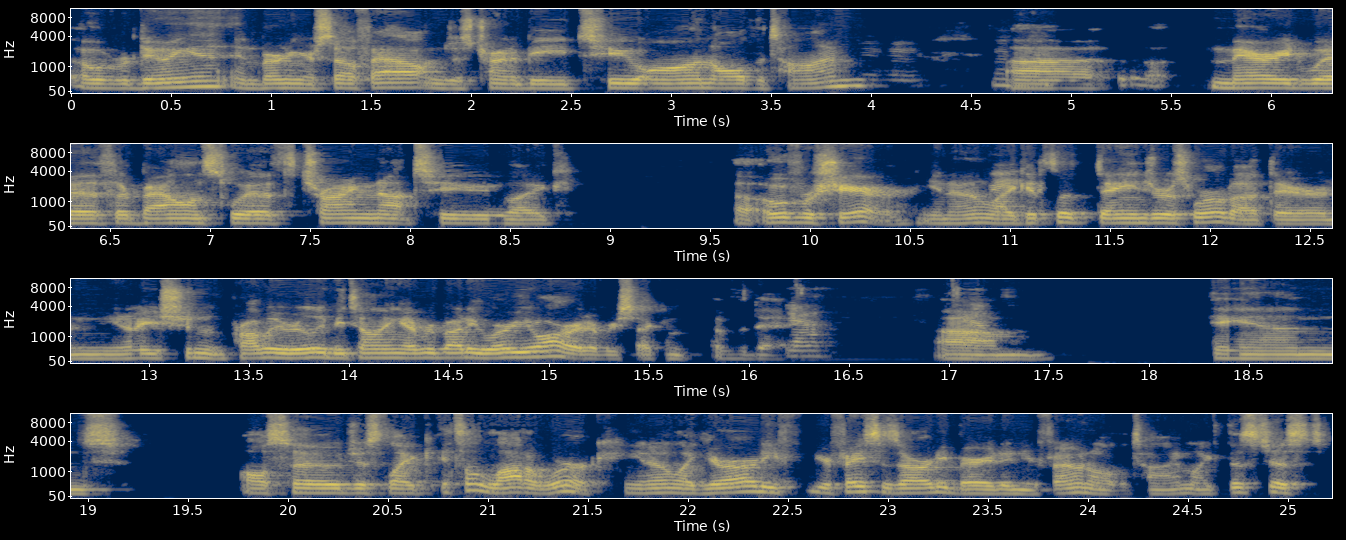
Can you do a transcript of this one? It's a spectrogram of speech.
overdoing it and burning yourself out, and just trying to be too on all the time. Mm-hmm. Mm-hmm. Uh, married with or balanced with trying not to like uh, overshare you know right. like it's a dangerous world out there and you know you shouldn't probably really be telling everybody where you are at every second of the day yeah um and also just like it's a lot of work you know like you're already your face is already buried in your phone all the time. Like this just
